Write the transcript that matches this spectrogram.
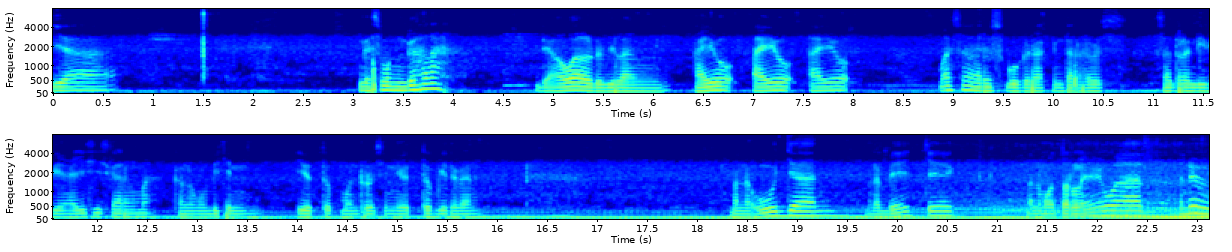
ya nggak semenggah lah. Di awal udah bilang ayo ayo ayo. Masa harus gue gerakin terus? Sadaran diri aja sih sekarang mah kalau mau bikin YouTube mau terusin YouTube gitu kan. Mana hujan mana becek mana motor lewat. Aduh.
